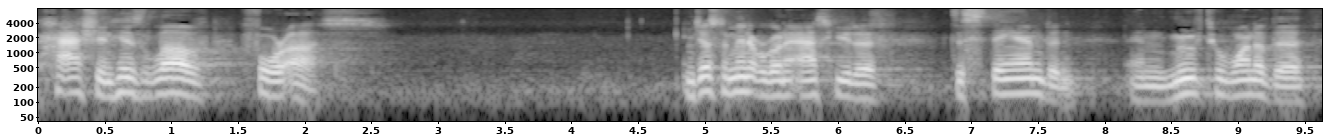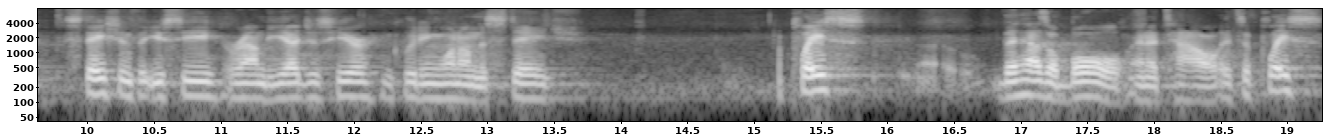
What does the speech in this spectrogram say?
passion, his love for us. In just a minute, we're going to ask you to, to stand and, and move to one of the stations that you see around the edges here, including one on the stage. A place uh, that has a bowl and a towel. It's a place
